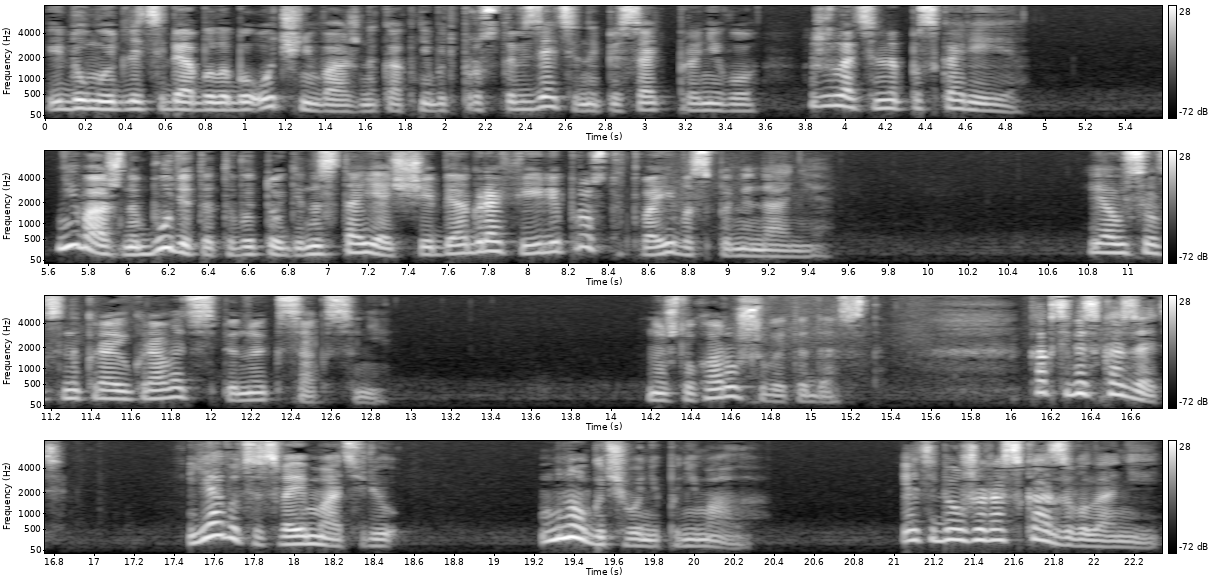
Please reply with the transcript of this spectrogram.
И, думаю, для тебя было бы очень важно как-нибудь просто взять и написать про него, желательно поскорее. Неважно, будет это в итоге настоящая биография или просто твои воспоминания. Я уселся на краю кровати спиной к Саксоне. Но что хорошего это даст? Как тебе сказать? Я вот со своей матерью много чего не понимала. Я тебе уже рассказывала о ней.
